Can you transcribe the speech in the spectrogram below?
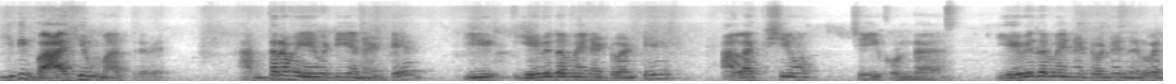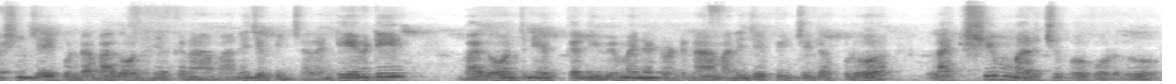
ఇది బాహ్యం మాత్రమే. అంతరం ఏమిటి అని అంటే ఈ ఏ విధమైనటువంటి అలక్ష్యం చేయకుండా ఏ విధమైనటువంటి నిర్లక్ష్యం చేయకుండా భగవంతుని యొక్క నామాన్ని జపించాలి. అంటే ఏమిటి? భగవంతుని యొక్క దివ్యమైనటువంటి నామాన్ని జపించేటప్పుడు లక్ష్యం మర్చిపోకూడదు.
